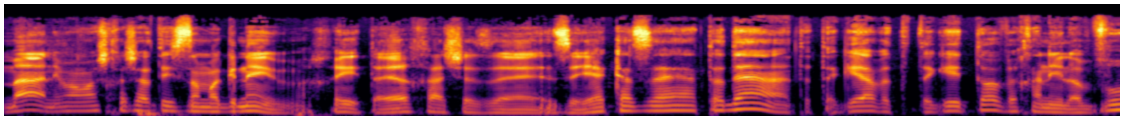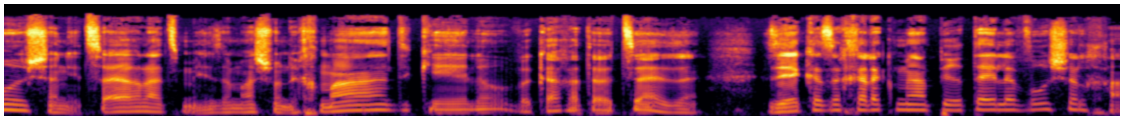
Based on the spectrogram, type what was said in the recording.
מה, אני ממש חשבתי שזה מגניב, אחי, תאר לך שזה זה יהיה כזה, אתה יודע, אתה תגיע ואתה תגיד, טוב, איך אני לבוש, אני אצייר לעצמי איזה משהו נחמד, כאילו, וככה אתה יוצא, זה, זה יהיה כזה חלק מהפרטי לבוש שלך.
